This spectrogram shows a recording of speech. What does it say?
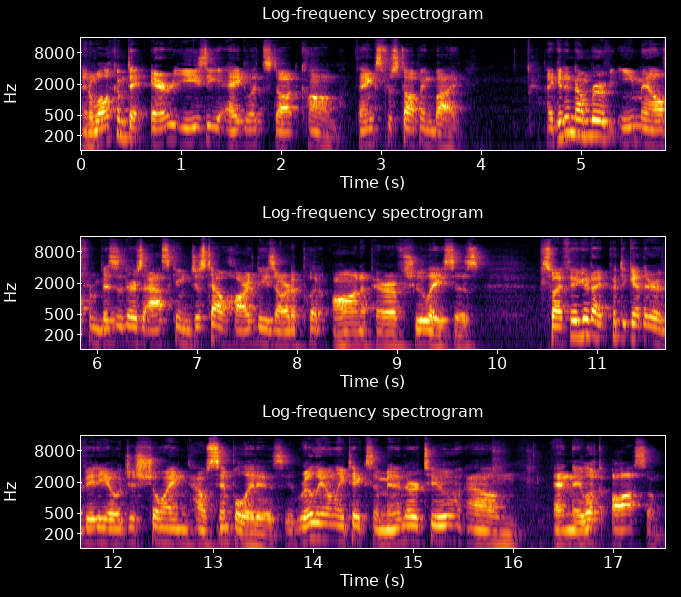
and welcome to AirYeezysAglets.com. Thanks for stopping by. I get a number of email from visitors asking just how hard these are to put on a pair of shoelaces. So I figured I'd put together a video just showing how simple it is. It really only takes a minute or two, um, and they look awesome.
